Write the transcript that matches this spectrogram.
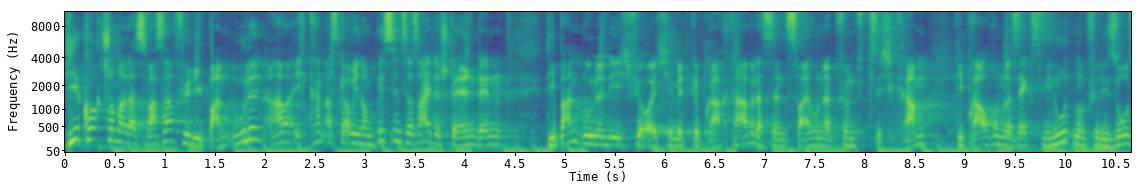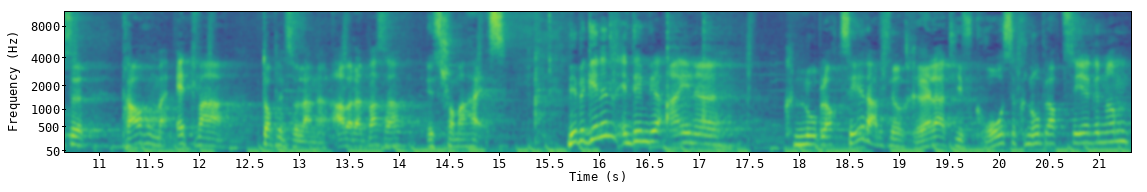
Hier kocht schon mal das Wasser für die Bandnudeln, aber ich kann das glaube ich noch ein bisschen zur Seite stellen, denn die Bandnudeln die ich für euch hier mitgebracht habe, das sind 250 Gramm, die brauchen nur 6 Minuten und für die Soße brauchen wir etwa doppelt so lange, aber das Wasser ist schon mal heiß. Wir beginnen indem wir eine Knoblauchzehe, da habe ich eine relativ große Knoblauchzehe genommen,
